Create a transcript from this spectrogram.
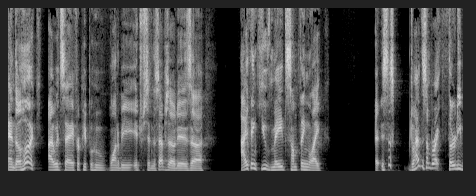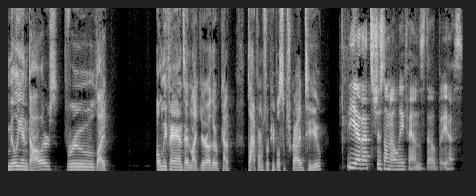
And the hook, I would say, for people who want to be interested in this episode is uh, I think you've made something like, is this, do I have this number right? $30 million through like OnlyFans and like your other kind of platforms where people subscribe to you? Yeah, that's just on OnlyFans though, but yes.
